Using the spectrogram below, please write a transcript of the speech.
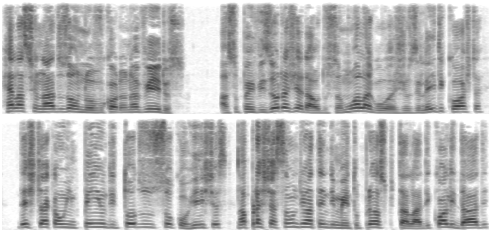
relacionados ao novo coronavírus. A supervisora-geral do SAMU Alagoas, Josileide Costa, destaca o empenho de todos os socorristas na prestação de um atendimento pré-hospitalar de qualidade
